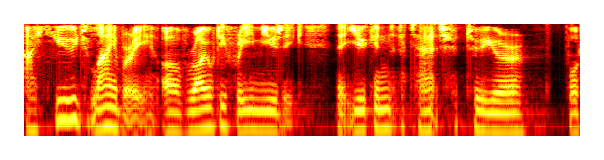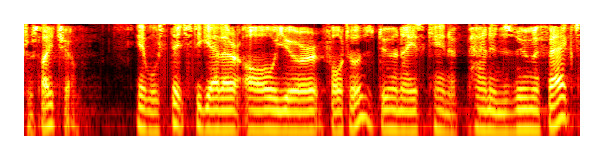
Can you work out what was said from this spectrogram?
a huge library of royalty free music that you can attach to your photo slideshow. It will stitch together all your photos, do a nice kind of pan and zoom effect,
